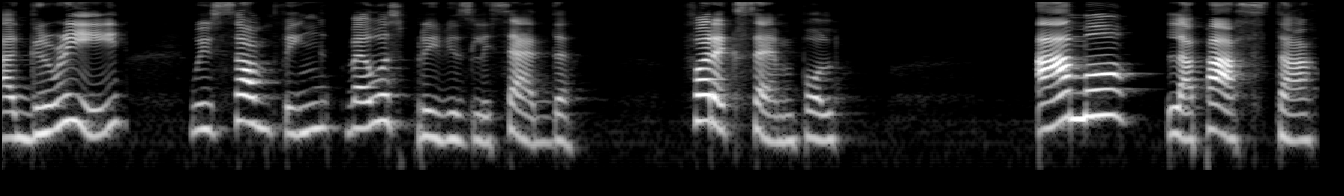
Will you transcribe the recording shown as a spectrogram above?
agree with something that was previously said. For example, amo la pasta.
